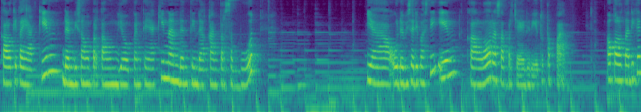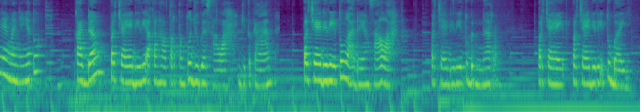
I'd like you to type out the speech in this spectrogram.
Kalau kita yakin dan bisa mempertanggungjawabkan keyakinan dan tindakan tersebut, ya udah bisa dipastiin kalau rasa percaya diri itu tepat. Oh kalau tadi kan yang nanyanya tuh kadang percaya diri akan hal tertentu juga salah gitu kan. Percaya diri itu nggak ada yang salah. Percaya diri itu benar. Percaya percaya diri itu baik.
